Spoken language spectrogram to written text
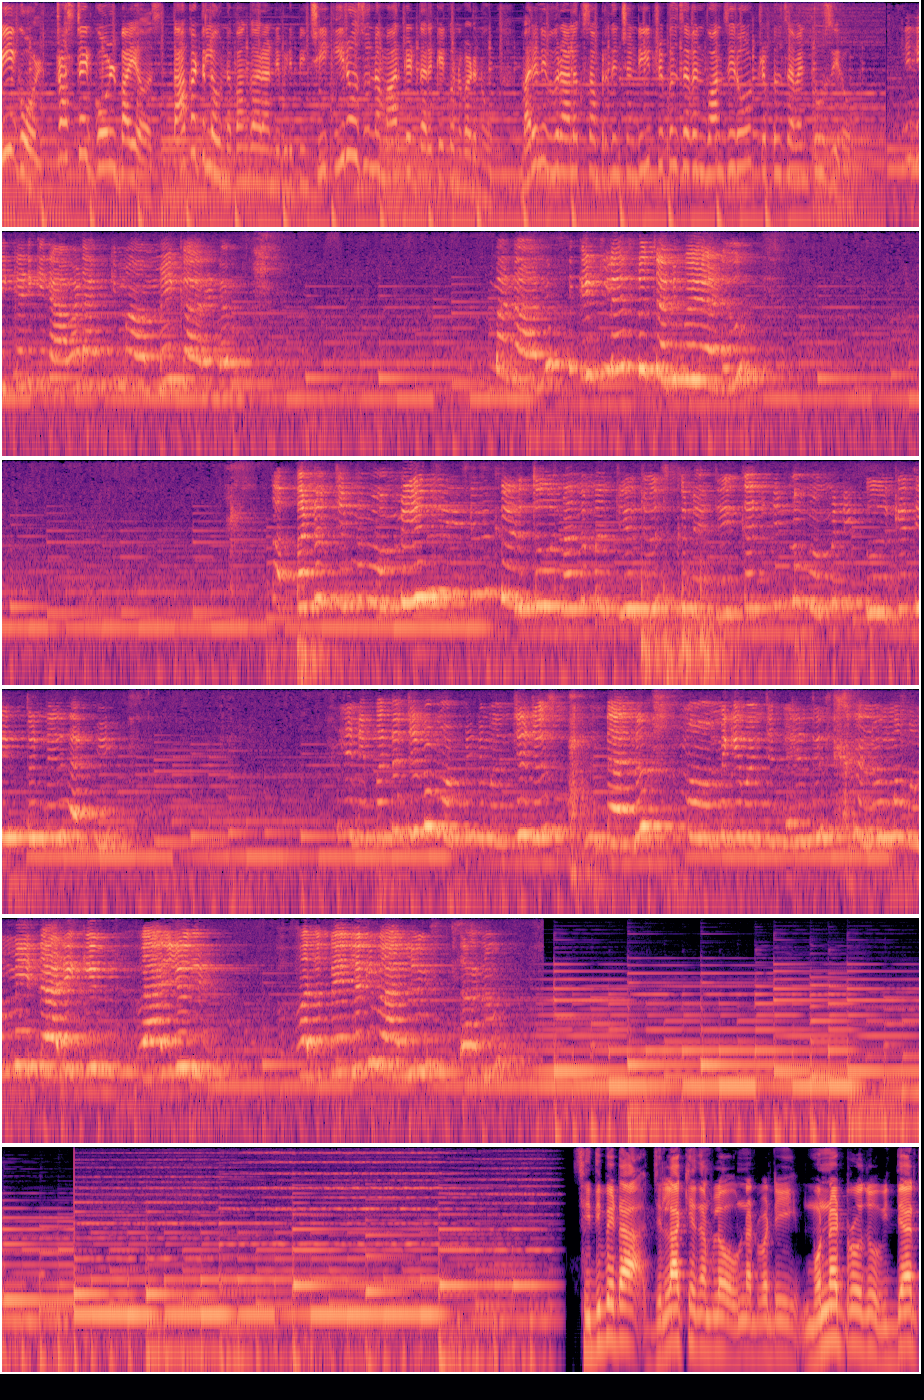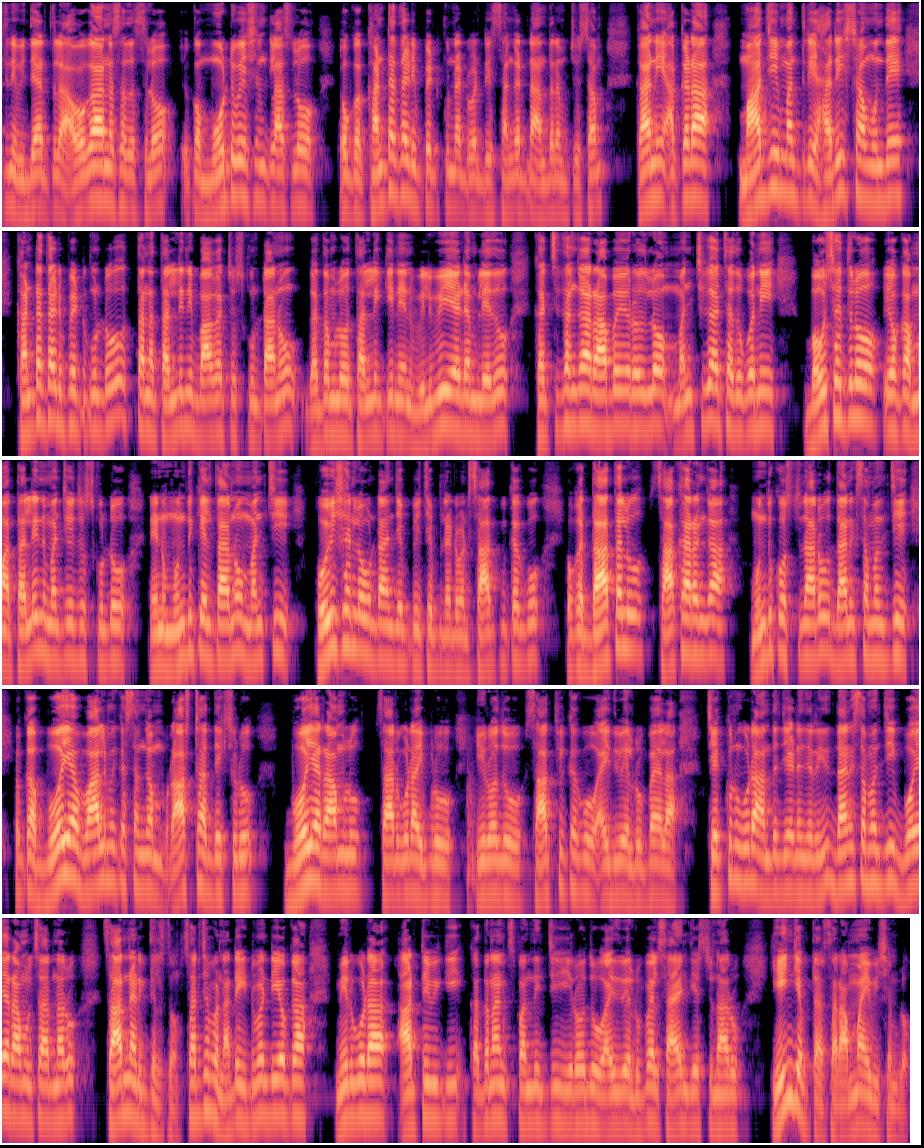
V gold trusted gold buyers. తాకట్టులో ఉన్న బంగారాన్ని విడిపించి ఈ రోజు ఉన్న మార్కెట్ ధరకే కొనబడను. మరిన్ని వివరాలకు సంప్రదించండి. Triple seven one zero triple seven two zero. నేను ఇక్కడికి రావడానికి మా అమ్మే కారణం. మా నాన్న సెకండ్ క్లాస్ సిద్దిపేట జిల్లా కేంద్రంలో ఉన్నటువంటి మొన్నటి రోజు విద్యార్థిని విద్యార్థుల అవగాహన సదస్సులో ఒక మోటివేషన్ క్లాస్లో ఒక కంటతడి పెట్టుకున్నటువంటి సంఘటన అందరం చూసాం. కానీ అక్కడ మాజీ మంత్రి హరీష్ రావు ముందే కంటతడి పెట్టుకుంటూ తన తల్లిని బాగా చూసుకుంటాను. గతంలో తల్లికి నేను విలువేయడం లేదు. ఖచ్చితంగా రాబోయే రోజుల్లో మంచిగా చదువుకొని భవిష్యత్తులో ఈ యొక్క మా తల్లిని మంచిగా చూసుకుంటూ నేను ముందుకెళ్తాను. మంచి పొజిషన్లో ఉంటానని చెప్పి చెప్పినటువంటి సాత్వికకు ఒక దాతలు సాకారంగా ముందుకు వస్తున్నారు దానికి సంబంధించి ఒక బోయ వాల్మీకి సంఘం రాష్ట్ర అధ్యక్షుడు బోయ రాములు సార్ కూడా ఇప్పుడు ఈరోజు సాత్వికకు ఐదు వేల రూపాయల చెక్కును కూడా అందజేయడం జరిగింది. దానికి సంబంధించి బోయ రాములు సార్ ఉన్నారు. సార్ని అడిగి తెలుస్తాం. సార్ చెప్పండి. అంటే ఇటువంటి యొక్క మీరు కూడా ఆర్టీవీకి కథనానికి స్పందించి ఈరోజు ఐదు వేల రూపాయలు సాయం చేస్తున్నారు. ఏం చెప్తారు సార్ అమ్మాయి విషయంలో?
